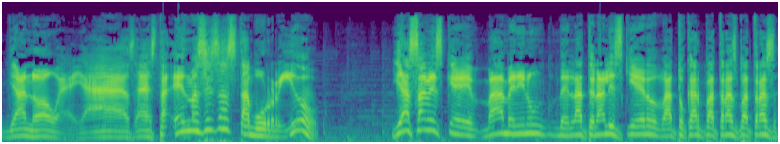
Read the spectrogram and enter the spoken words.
ya no, güey, ya, o sea, está, es más, es hasta aburrido. Ya sabes que va a venir un del lateral izquierdo, va a tocar para atrás, para atrás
